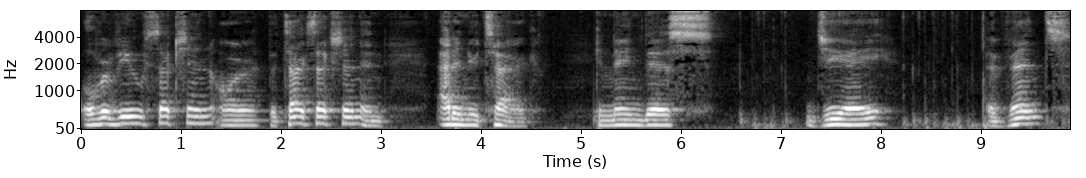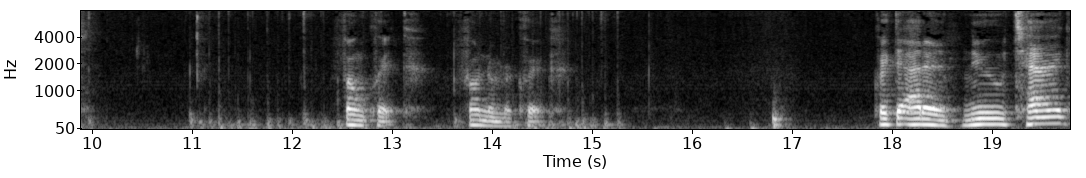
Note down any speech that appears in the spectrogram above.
overview section or the tag section and add a new tag. You can name this GA event phone click, phone number click. Click to add a new tag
